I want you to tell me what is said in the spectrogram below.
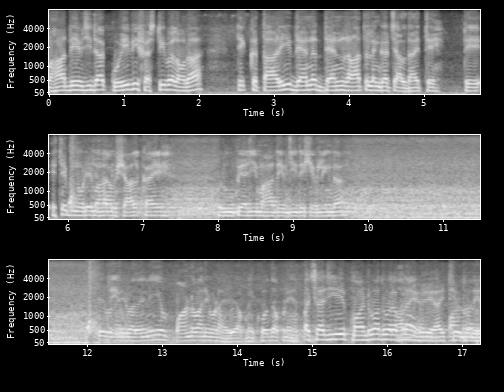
ਮਹਾਦੇਵ ਜੀ ਦਾ ਕੋਈ ਵੀ ਫੈਸਟੀਵਲ ਆਉਂਦਾ ਤੇ 41 ਦਿਨ ਦਿਨ ਰਾਤ ਲੰਗਰ ਚੱਲਦਾ ਇੱਥੇ। ਤੇ ਇੱਥੇ ਬਨੋੜੇ ਮਹਾ ਵਿਸ਼ਾਲ ਕਾਏ ਰੂਪ ਹੈ ਜੀ ਮਹਾਦੇਵ ਜੀ ਦੇ ਸ਼ਿਵਲਿੰਗ ਦਾ। ਤੇ ਬਣਾਏ ਵਾਲੇ ਨਹੀਂ ਇਹ ਪਾਂਡਵਾਂ ਨੇ ਬਣਾਏ ਹੋਏ ਆਪਣੇ ਖੁਦ ਆਪਣੇ ਹੱਥ ਅੱਛਾ ਜੀ ਇਹ ਪਾਂਡਵਾਂ ਦੁਆਰਾ ਬਣਾਏ ਹੋਏ ਆ ਇੱਥੇ ਉਦੋਂ ਦੇ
